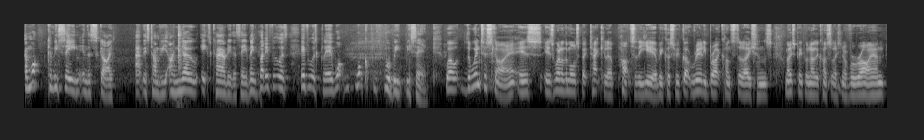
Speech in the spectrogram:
And what can be seen in the sky at this time of year? I know it's cloudy this evening, but if it was if it was clear, what what would we be seeing? Well, the winter sky is is one of the more spectacular parts of the year because we've got really bright constellations. Most people know the constellation of Orion,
